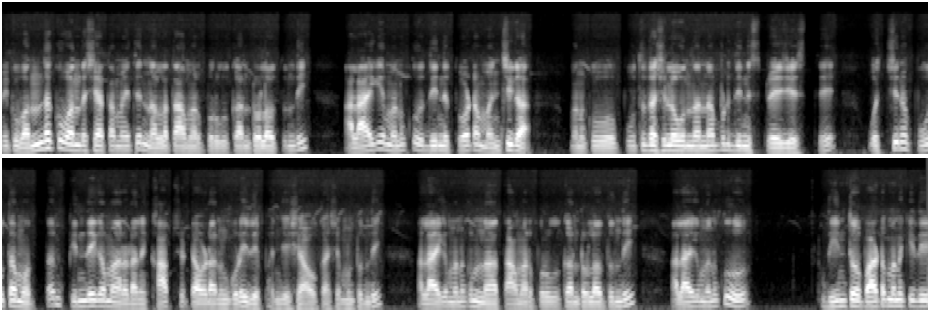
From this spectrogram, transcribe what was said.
మీకు వందకు వంద శాతం అయితే నల్ల తామర పురుగు కంట్రోల్ అవుతుంది. అలాగే మనకు దీన్ని తోట మంచిగా మనకు పూత దశలో ఉందన్నప్పుడు దీన్ని స్ప్రే చేస్తే వచ్చిన పూత మొత్తం పిందెగా మారడానికి కాప్ సెట్ అవ్వడానికి కూడా ఇది పనిచేసే అవకాశం ఉంటుంది. అలాగే మనకు నా తామర పురుగు కంట్రోల్ అవుతుంది. అలాగే మనకు దీంతో పాటు మనకి ఇది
